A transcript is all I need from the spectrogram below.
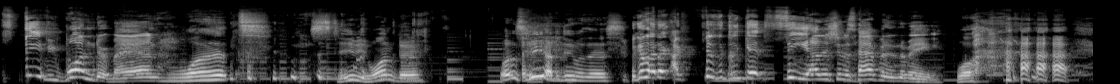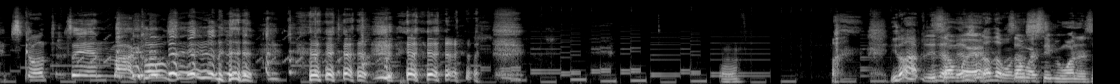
Stevie Wonder, man, What? Stevie Wonder. What does he got to do with this? because I, I physically can't see how this shit is happening to me. Well, skeletons in my closet. Hmm. you don't have to do that. There's somewhere, another one. somewhere Stevie Wonder's.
